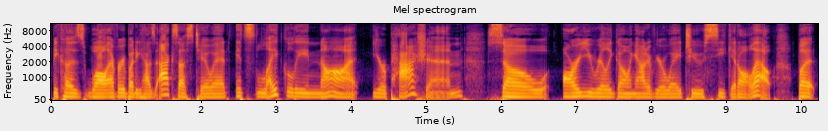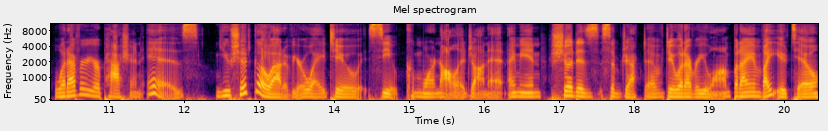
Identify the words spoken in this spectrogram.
because while everybody has access to it, it's likely not your passion. So, are you really going out of your way to seek it all out? But whatever your passion is, you should go out of your way to seek more knowledge on it. I mean, should is subjective, do whatever you want, but I invite you to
